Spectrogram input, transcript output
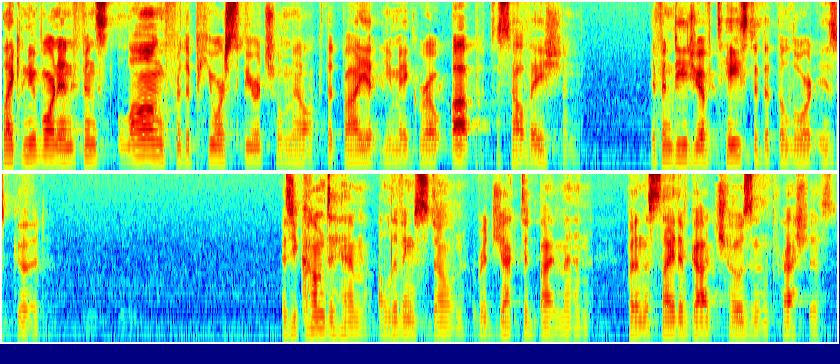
Like newborn infants, long for the pure spiritual milk, that by it you may grow up to salvation, if indeed you have tasted that the Lord is good. As you come to him, a living stone, rejected by men, but in the sight of God chosen and precious,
